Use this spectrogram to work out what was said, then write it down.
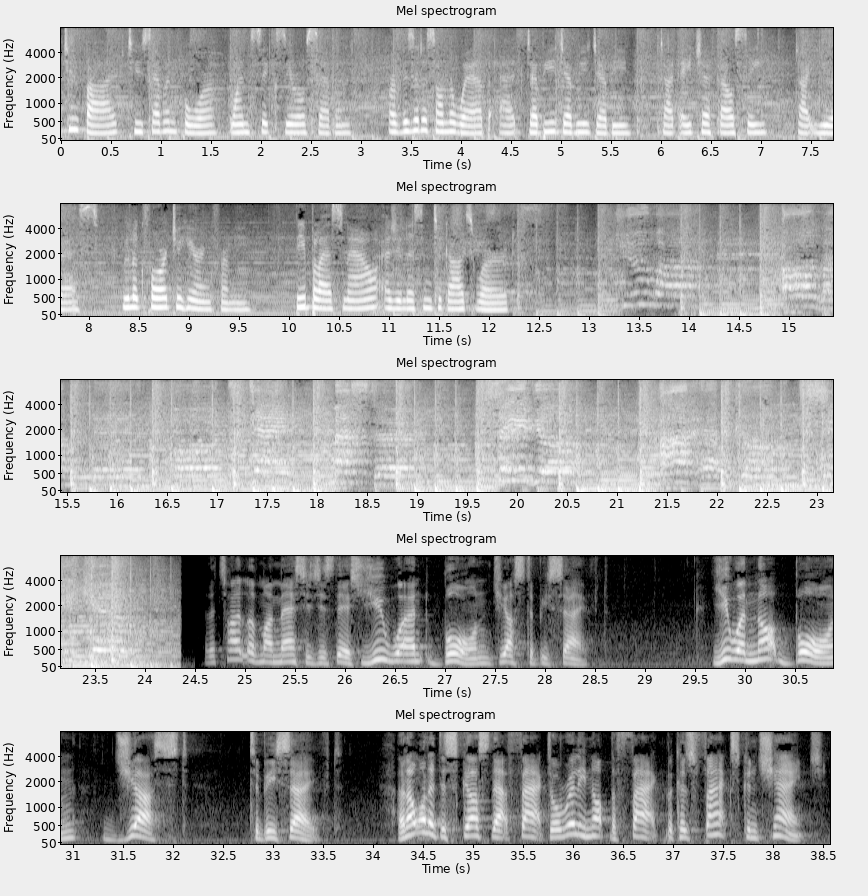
225 274 1607 or visit us on the web at www.hflc.us. We look forward to hearing from you. Be blessed now as you listen to God's Word. The title of my message is this You weren't born just to be saved. You were not born just to be saved. And I want to discuss that fact, or really not the fact, because facts can change.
